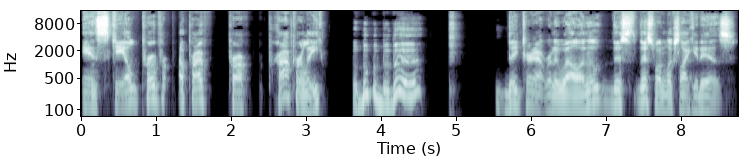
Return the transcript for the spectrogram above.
and scaled pro, pro, pro, properly, they turn out really well. And this this one looks like it is.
